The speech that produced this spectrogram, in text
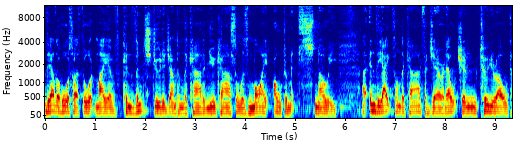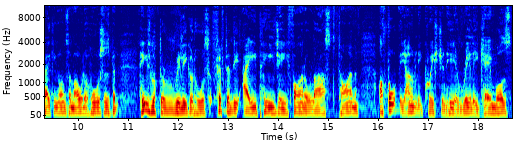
The other horse I thought may have convinced you to jump in the car to Newcastle was My Ultimate Snowy. Uh, in the eighth on the card for Jared Alchin, two-year-old taking on some older horses, but he's looked a really good horse. Fifth in the APG final last time. And I thought the only question here really, Cam, was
